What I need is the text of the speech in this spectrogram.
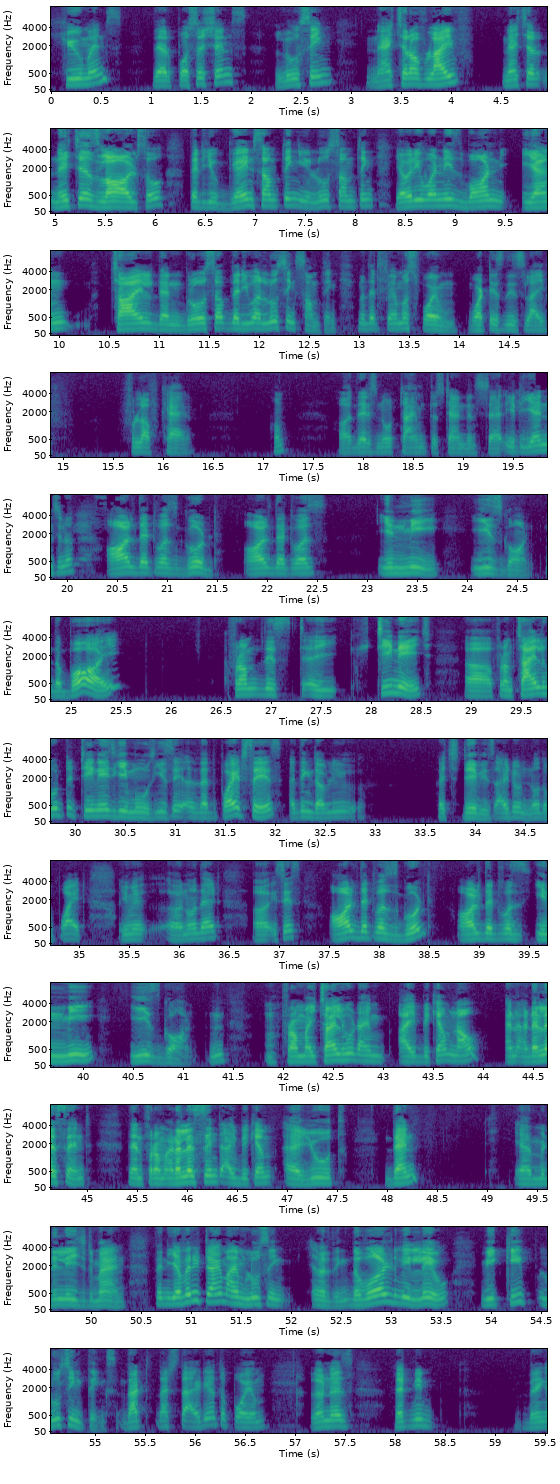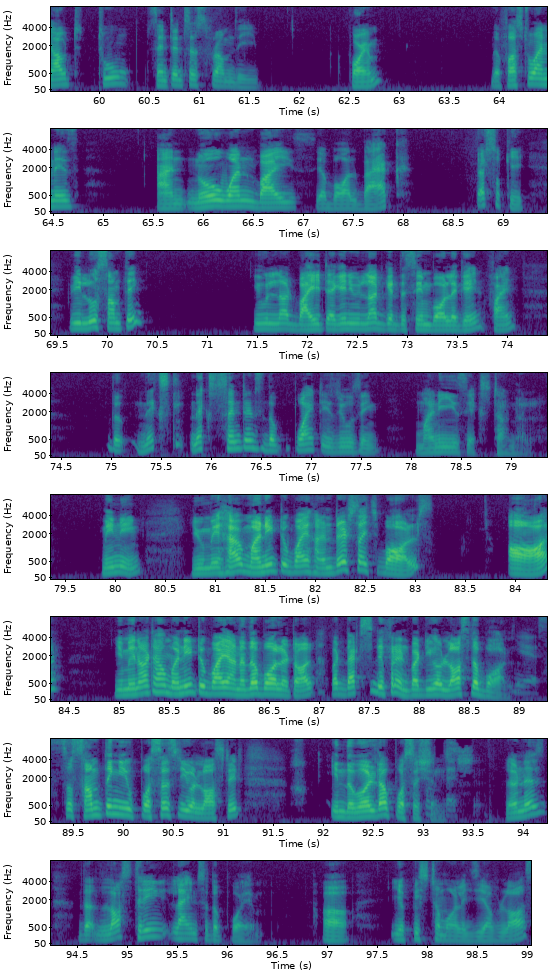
humans, their possessions, losing, nature of life, nature nature's law also that you gain something, you lose something. Everyone is born young child, then grows up that you are losing something. You know that famous poem, What is this life? Full of care. Huh? Uh, there is no time to stand and stare. It ends, you know, Yes. all that was good, all that was in me is gone. The boy from this teenage, uh, from childhood to teenage, he moves. He say, that poet says, I think W. H. Davies, I don't know the poet, you may uh, know that. Uh, he says, all that was good, all that was in me is gone. Hmm? From my childhood, I am I become now an adolescent. Then from adolescent, I became a youth. Then a middle aged man, then every time I am losing everything. The world we live, we keep losing things. That that's the idea of the poem. Learners, let me bring out two sentences from the poem. The first one is, and no one buys a ball back. That's okay. We lose something, you will not buy it again, you will not get the same ball again, fine. The next, next sentence the poet is using money is external, meaning you may have money to buy 100 such balls or you may not have money to buy another ball at all, but that is different, but you have lost the ball. Yes. So, something you possessed, you have lost it in the world of possessions. Possession. Learners, the last three lines of the poem, uh, epistemology of loss,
